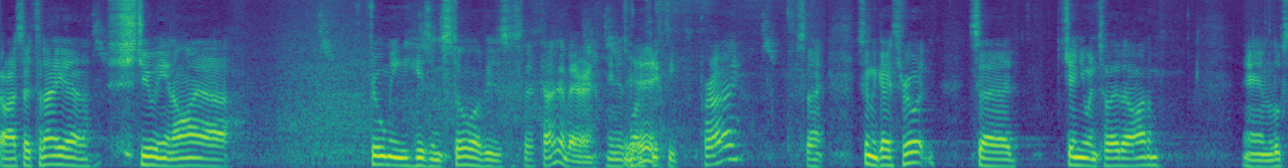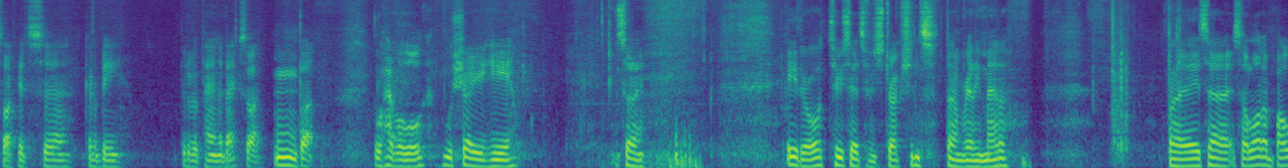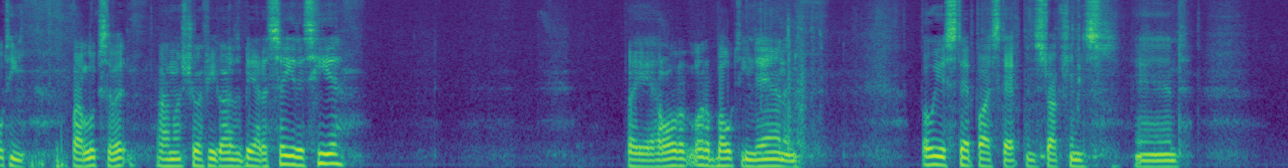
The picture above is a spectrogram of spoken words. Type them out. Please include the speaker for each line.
Speaker 1: All right, so today uh, Stuie and I are filming his install of his uh, cargo barrier in his
Speaker 2: Yeah.
Speaker 1: 150 Pro. So just going to go through it. It's a genuine Toyota item, and looks like it's uh, going to be a bit of a pain in the backside. But we'll have a look. We'll show you here. So either or, two sets of instructions. Don't really matter. But it's a, it's a lot of bolting by the looks of it. I'm not sure if you guys will be able to see this here. But yeah, a lot of, lot of bolting down and all your step-by-step instructions and,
